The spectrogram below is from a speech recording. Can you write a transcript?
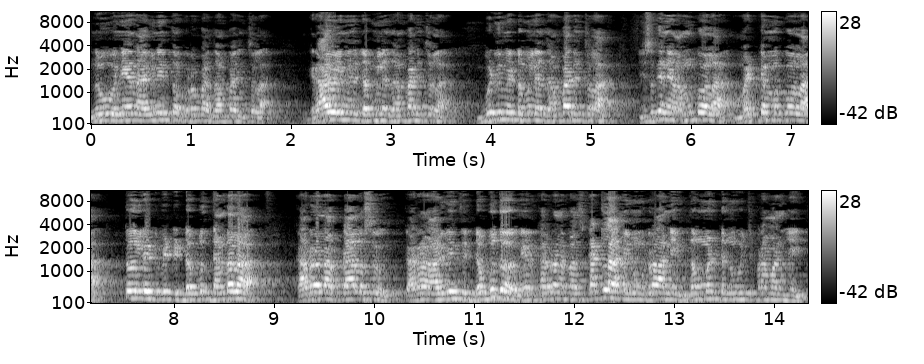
నువ్వు నేను అవినీతితో ఒక రూపాయి సంపాదించాలా? గ్రావెల్ మీద డబ్బులు సంపాదించాలా? బుడి మీద డబ్బులు సంపాదించాలా? ఇసుక నేను అమ్ముకోవాలా? మట్టి అమ్ముకోవాలా? టోల్ గేట్ పెట్టి డబ్బులు దండలా? కరోనా ప్యాలెస్ కరోనా అవినీతి డబ్బుతో నేను కరోనా ప్యాలెస్ కట్టలా? నువ్వు రా నీకు దమ్ముంటే నువ్వు వచ్చి ప్రమాణం చేయి.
